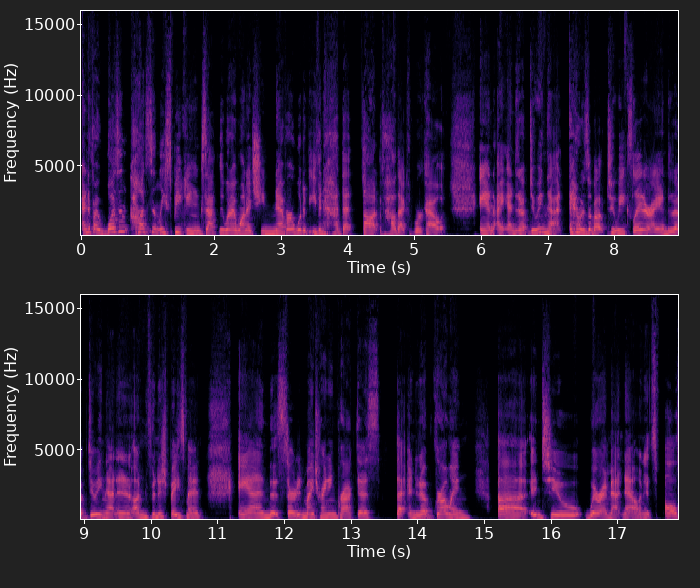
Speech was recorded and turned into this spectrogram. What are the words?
And if I wasn't constantly speaking exactly what I wanted, she never would have even had that thought of how that could work out. And I ended up doing that. It was about two weeks later, I ended up doing that in an unfinished basement and started my training practice that ended up growing uh, into where I'm at now, and it's all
